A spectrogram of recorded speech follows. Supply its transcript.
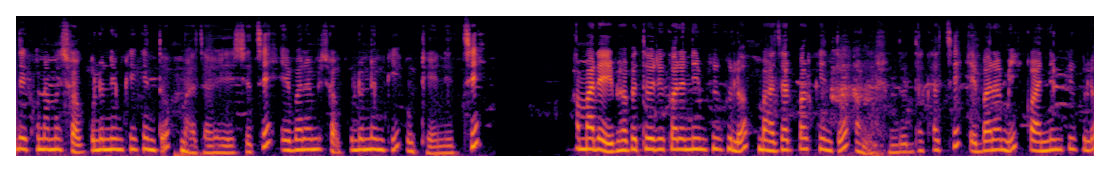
দেখুন, আমার সবগুলো নিমকি কিন্তু ভাজা হয়ে এসেছে। এবার আমি সবগুলো নিমকি উঠিয়ে নিচ্ছি। আমার এইভাবে তৈরি করা নিমকিগুলো ভাজার পর কিন্তু অনেক সুন্দর দেখাচ্ছে। এবার আমি কয়েন নিমকিগুলো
